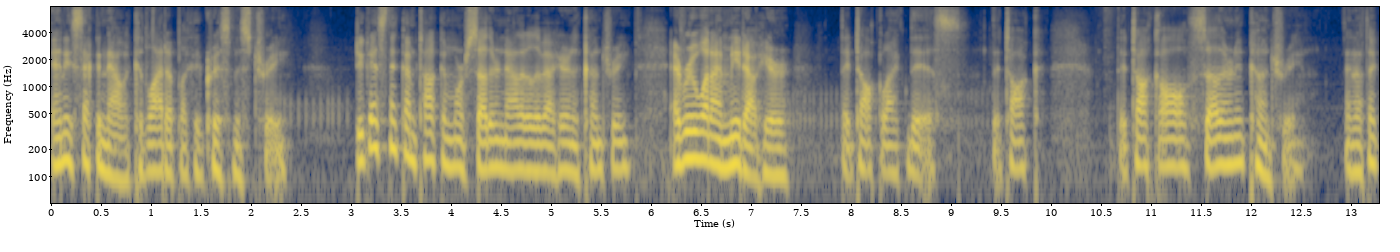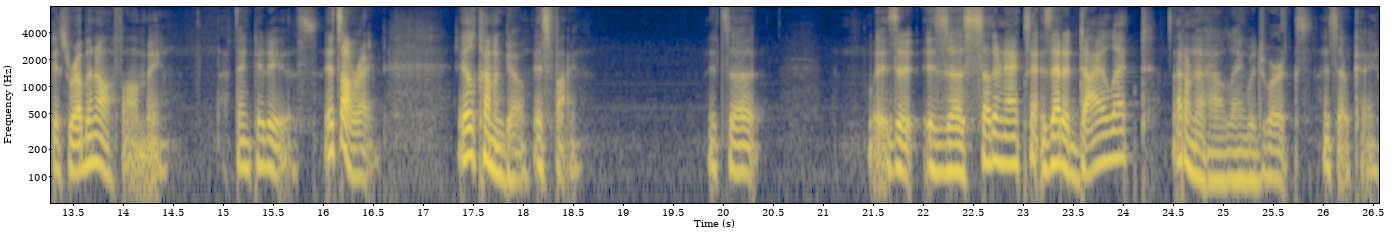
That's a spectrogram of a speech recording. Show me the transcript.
any second now, it could light up like a Christmas tree. Do you guys think I'm talking more southern now that I live out here in the country? Everyone I meet out here, they talk like this. They talk they talk all southern and country. And I think it's rubbing off on me. I think it is. It's all right. It'll come and go. It's fine. It's a is it is a southern accent? Is that a dialect? I don't know how language works. It's okay.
